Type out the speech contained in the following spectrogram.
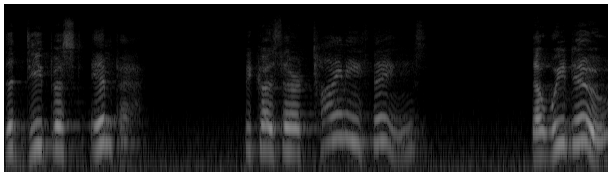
the deepest impact because there are tiny things that we do,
